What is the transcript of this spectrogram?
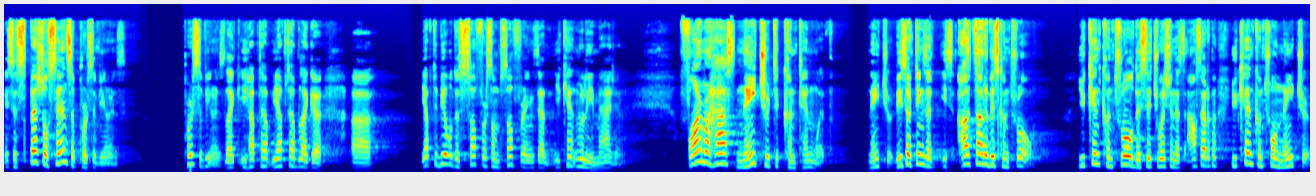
is a special sense of perseverance. Perseverance, like you have to have, you have to have like a, uh, you have to be able to suffer some sufferings that you can't really imagine. Farmer has nature to contend with. Nature. These are things that is outside of his control. You can't control the situation that's outside of you can't control nature.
